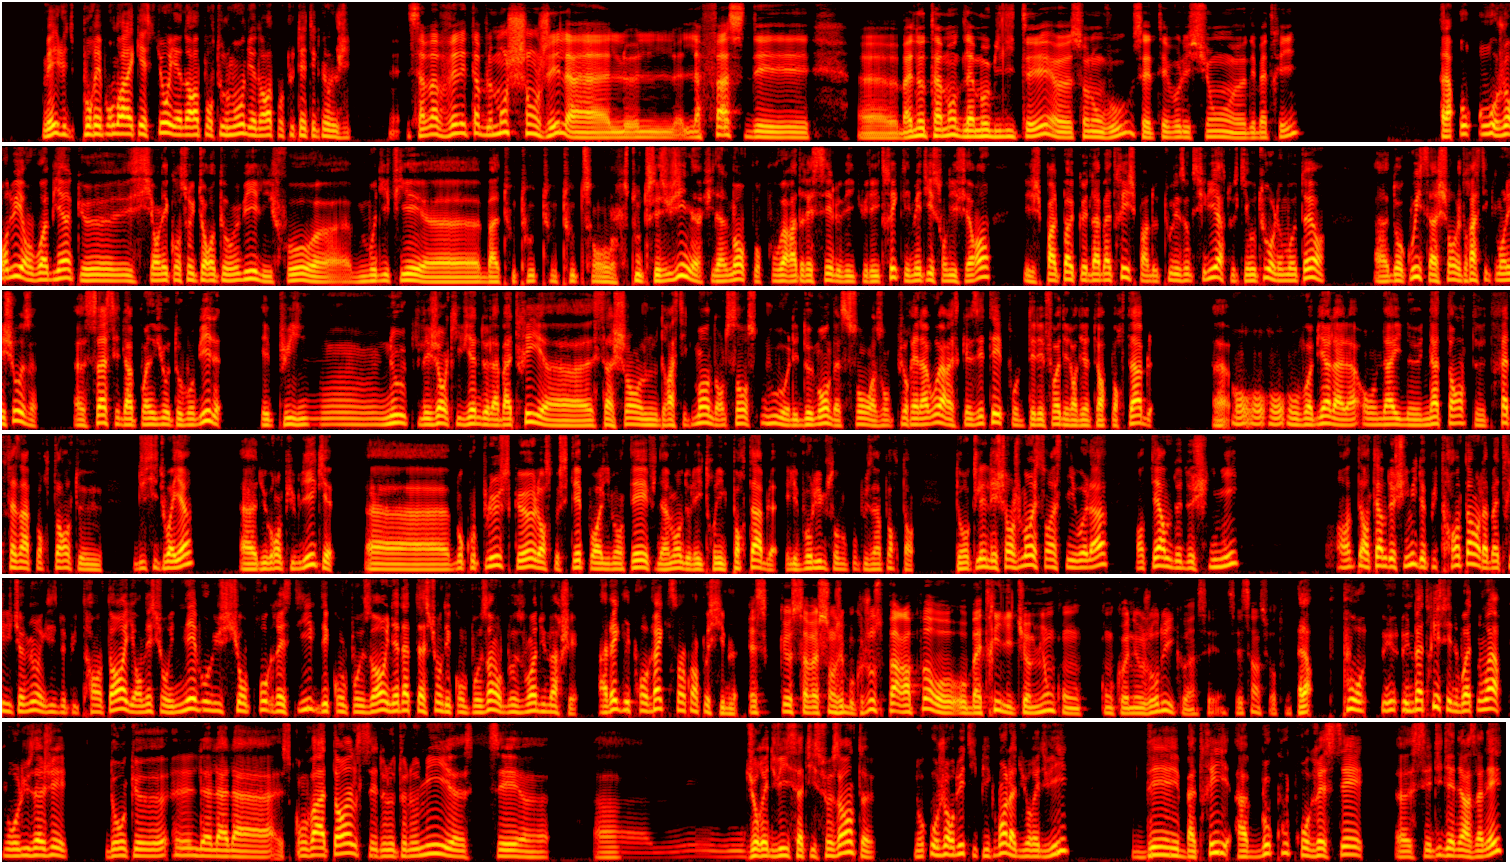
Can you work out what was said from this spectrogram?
Mais pour répondre à la question, il y en aura pour tout le monde, il y en aura pour toutes les technologies. Ça va véritablement changer la, face des, euh, bah notamment de la mobilité, selon vous, cette évolution des batteries? Alors aujourd'hui, on voit bien que si on est constructeur automobile, il faut euh, modifier euh, bah, tout, tout, toutes ces usines finalement pour pouvoir adresser le véhicule électrique. Les métiers sont différents et je ne parle pas que de la batterie, je parle de tous les auxiliaires, tout ce qui est autour, le moteur. Euh, donc oui, ça change drastiquement les choses. ça, c'est d'un point de vue automobile. Et puis nous, les gens qui viennent de la batterie, ça change drastiquement dans le sens où les demandes, elles sont, elles ont plus rien à voir à ce qu'elles étaient pour le téléphone et l'ordinateur portable. Euh, on, voit bien là, on a une, attente très très importante euh, du citoyen, euh, du grand public, beaucoup plus que lorsque c'était pour alimenter finalement de l'électronique portable. Et les volumes sont beaucoup plus importants. Donc les, changements ils sont à ce niveau-là. En termes de, chimie, en, termes de chimie, depuis 30 ans, la batterie lithium-ion existe depuis 30 ans et on est sur une évolution progressive des composants, une adaptation des composants aux besoins du marché, avec des progrès qui sont encore possibles. Est-ce que ça va changer beaucoup de choses par rapport aux, batteries lithium-ion qu'on connaît aujourd'hui C'est ça surtout. Alors, pour une, batterie, c'est une boîte noire pour l'usager. Donc, euh, ce qu'on va attendre, c'est de l'autonomie, euh, c'est euh, durée de vie satisfaisante. Donc, aujourd'hui, typiquement, la durée de vie, des batteries a beaucoup progressé euh, ces dix dernières années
